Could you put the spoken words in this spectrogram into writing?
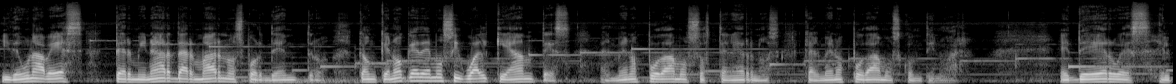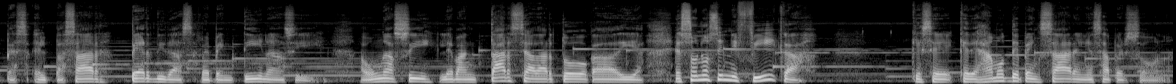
y de una vez terminar de armarnos por dentro, que aunque no quedemos igual que antes, al menos podamos sostenernos, que al menos podamos continuar. Es de héroes el, pasar pérdidas repentinas y aún así levantarse a dar todo cada día. Eso no significa que, se, que dejamos de pensar en esa persona,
